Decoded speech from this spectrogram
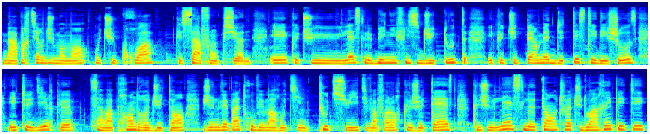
mais à partir du moment où tu crois que ça fonctionne et que tu laisses le bénéfice du doute et que tu te permettes de tester des choses et te dire que ça va prendre du temps, je ne vais pas trouver ma routine tout de suite, il va falloir que je teste, que je laisse le temps, tu vois, tu dois répéter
